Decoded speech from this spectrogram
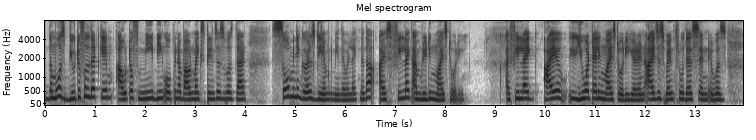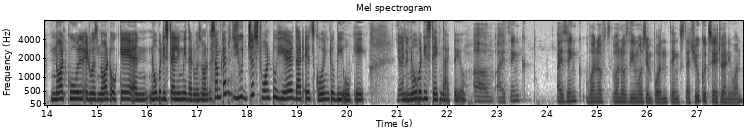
the most beautiful that came out of me being open about my experiences was that so many girls dm'd me they were like nida i feel like i'm reading my story I feel like I you are telling my story here, and I just went through this, and it was not cool. It was not okay, and nobody's telling me that it was not. Sometimes you just want to hear that it's going to be okay, yeah, and nobody's saying that to you. Um, I think, I think one of one of the most important things that you could say to anyone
